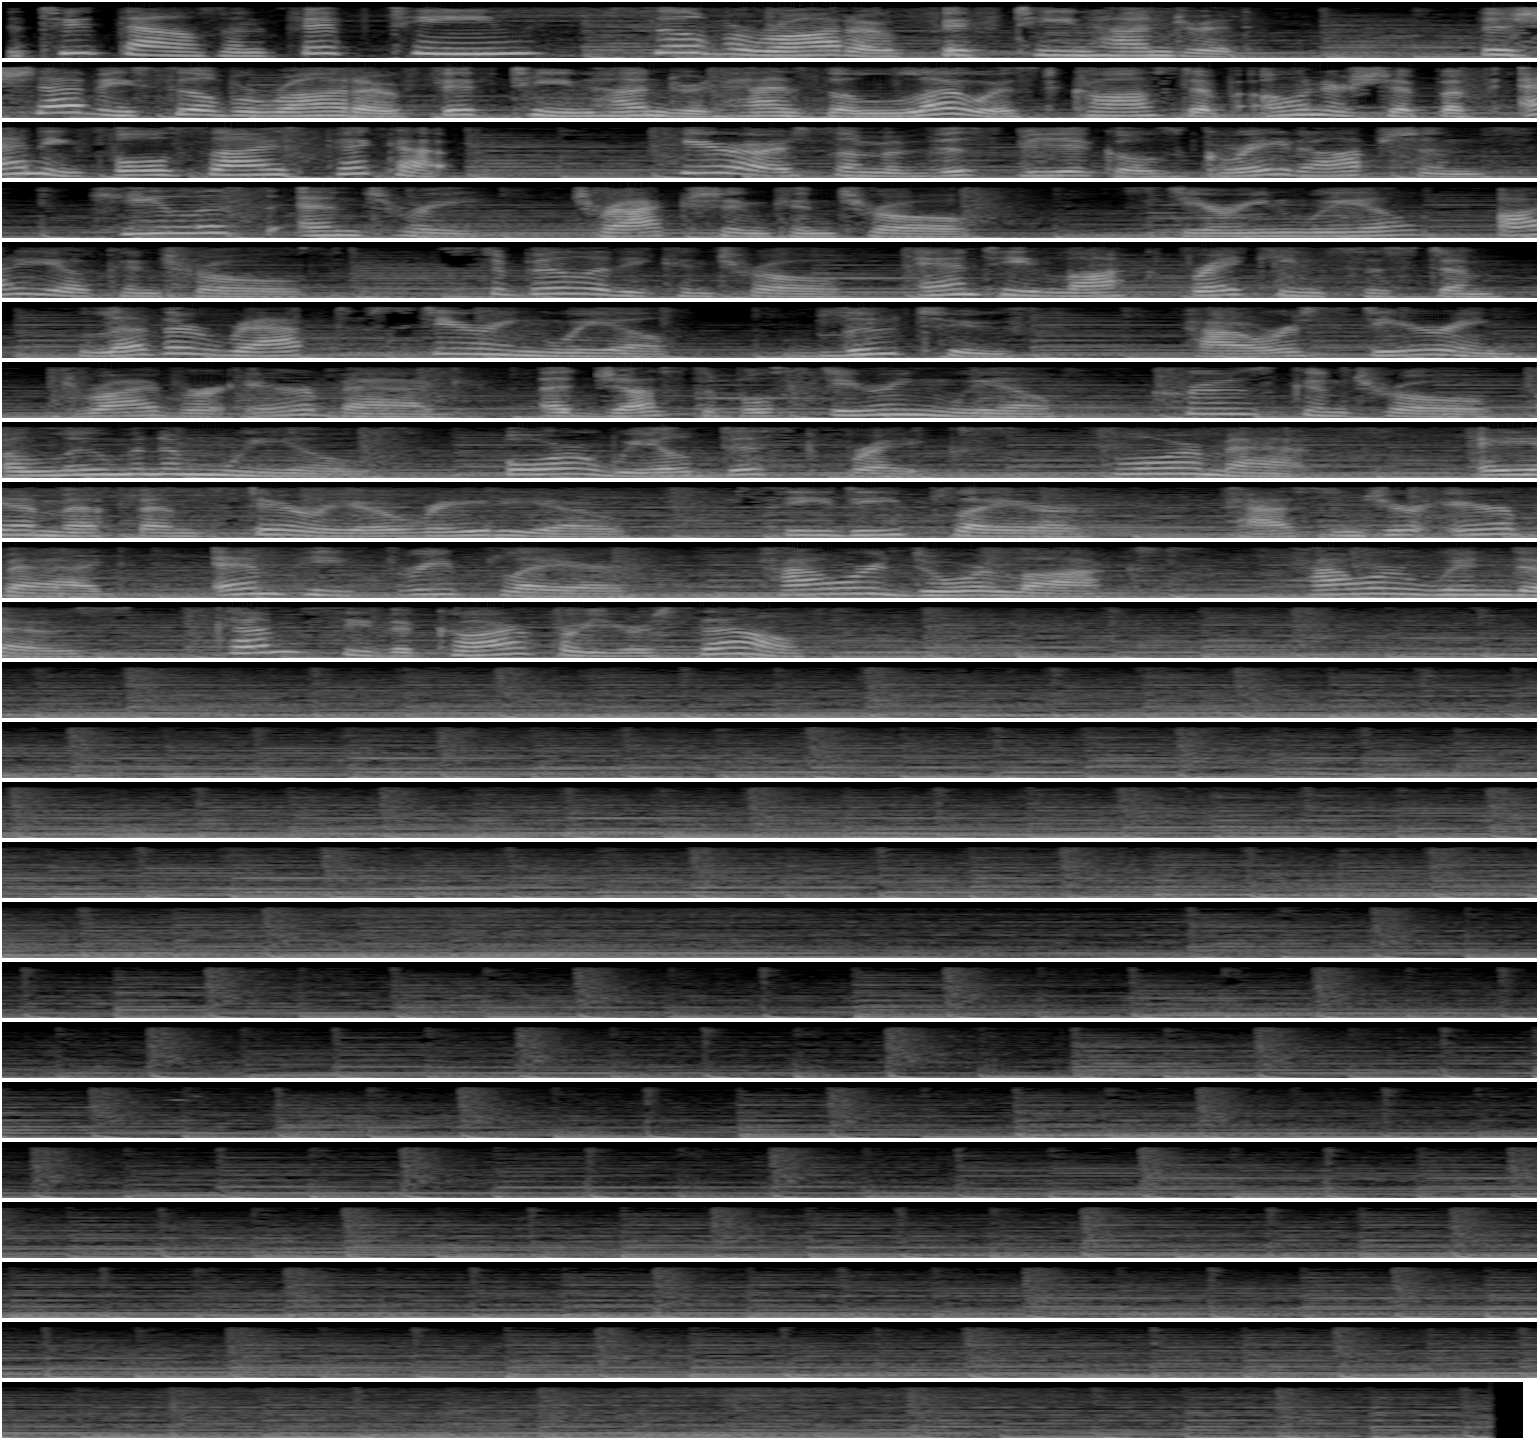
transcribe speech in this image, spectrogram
The 2015 Silverado 1500. The Chevy Silverado 1500 has the lowest cost of ownership of any full-size pickup. Here are some of this vehicle's great options. Keyless entry, traction control, steering wheel, audio controls, stability control, anti-lock braking system, leather-wrapped steering wheel, Bluetooth, power steering, driver airbag, adjustable steering wheel, cruise control, aluminum wheels, four-wheel disc brakes, floor mats, AM FM stereo radio, CD player, passenger airbag, MP3 player, power door locks, power windows. Come see the car for yourself.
